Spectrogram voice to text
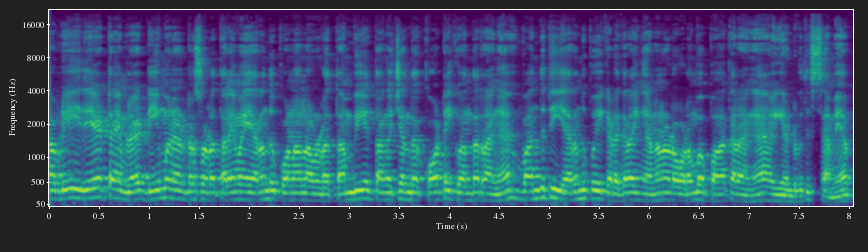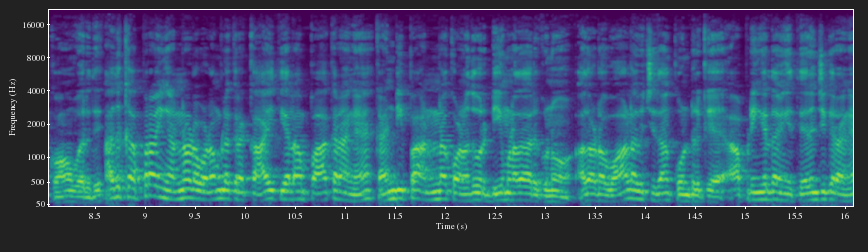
அப்படியே இதே டைம்ல டீமன் அண்ட்ரஸோட தலைமை இறந்து போனாலும் அவனோட தம்பியும் தங்கச்சி அந்த கோட்டைக்கு வந்துடுறாங்க. வந்துட்டு இறந்து போய் கிடக்குற இவங்க அண்ணனோட உடம்ப பாக்குறாங்க அவங்க ரெண்டு பேருக்கு செமையா கோவம் வருது. அதுக்கப்புறம் அவங்க அண்ணனோட உடம்புல இருக்கிற காயத்தை எல்லாம் பாக்குறாங்க கண்டிப்பா அண்ணனை கொண்டது ஒரு டீமனா தான் இருக்கணும். அதோட வாழை வச்சு தான் கொண்டிருக்கு அப்படிங்கறத அவங்க தெரிஞ்சுக்கிறாங்க.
